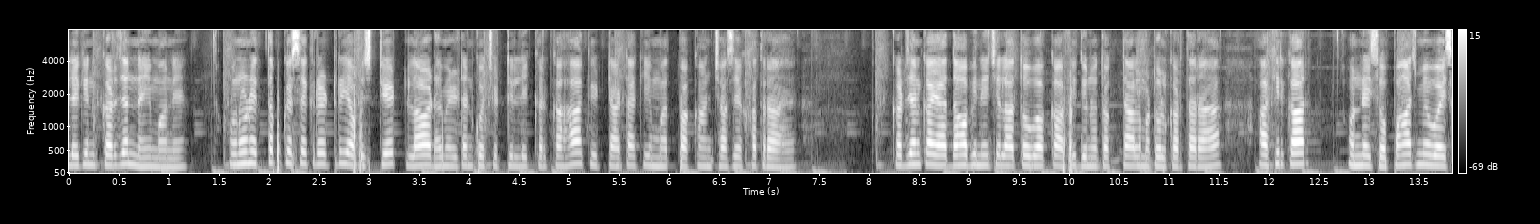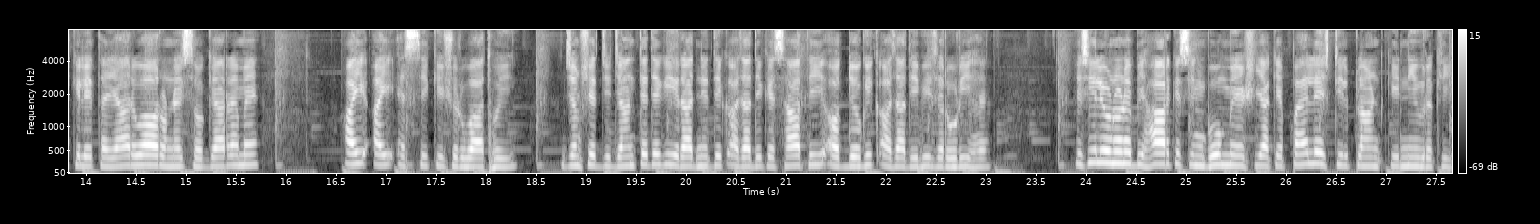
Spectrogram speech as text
लेकिन कर्जन नहीं माने। उन्होंने तब के secretary of state Lord Hamilton को चिट्ठी लिखकर कहा कि टाटा की महत्वाकांक्षा से खतरा है। कर्जन का यह दाव भी नहीं चला तो वह काफ़ी दिनों तक टाल मटोल करता रहा। आखिरकार 1905 में वह इसके लिए तैयार हुआ और 1911 में आईआईएससी की शुरुआत हुई। जमशेद जी जानते थे कि राजनीतिक आज़ादी के साथ ही औद्योगिक आज़ादी भी ज़रूरी है। इसीलिए उन्होंने बिहार के सिंहभूम में एशिया के पहले स्टील प्लांट की नींव रखी।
